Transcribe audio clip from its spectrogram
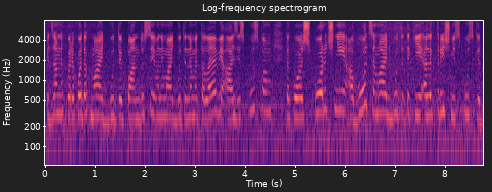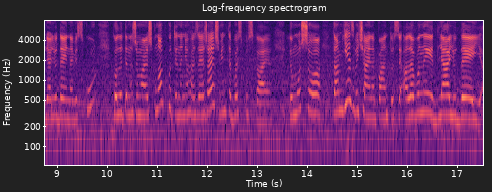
В підземних переходах мають бути пандуси, вони мають бути не металеві, а зі спуском, також поручні, або це мають бути такі електричні спуски для людей на візку. Коли ти нажимаєш кнопку, ти на нього заїжджаєш, він тебе спускає. Тому що там є звичайно пандуси, але вони для людей.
